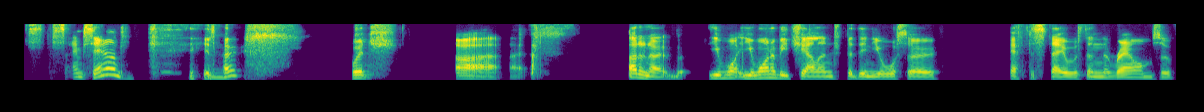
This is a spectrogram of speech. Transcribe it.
same sound, you mm. know, which uh, I don't know. You want you want to be challenged, but then you also have to stay within the realms of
